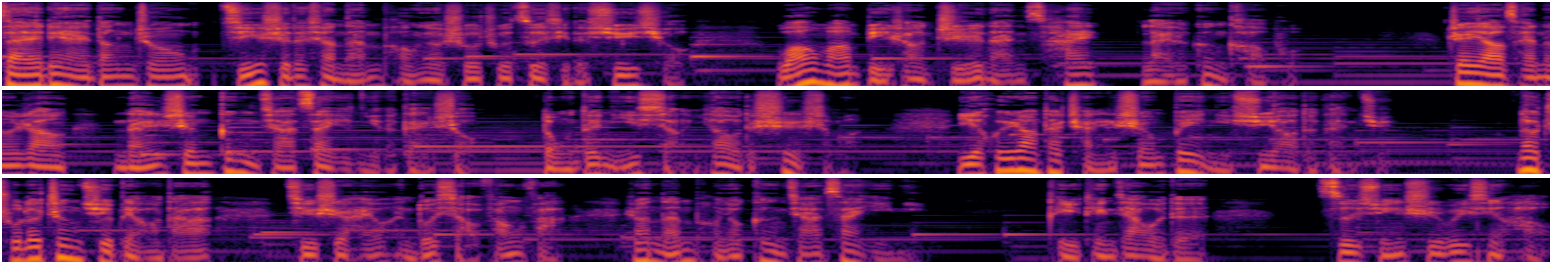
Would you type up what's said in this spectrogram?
在恋爱当中，及时的向男朋友说出自己的需求，往往比让直男猜来的更靠谱。这样才能让男生更加在意你的感受，懂得你想要的是什么，也会让他产生被你需要的感觉。那除了正确表达，其实还有很多小方法，让男朋友更加在意你。可以添加我的咨询师微信号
